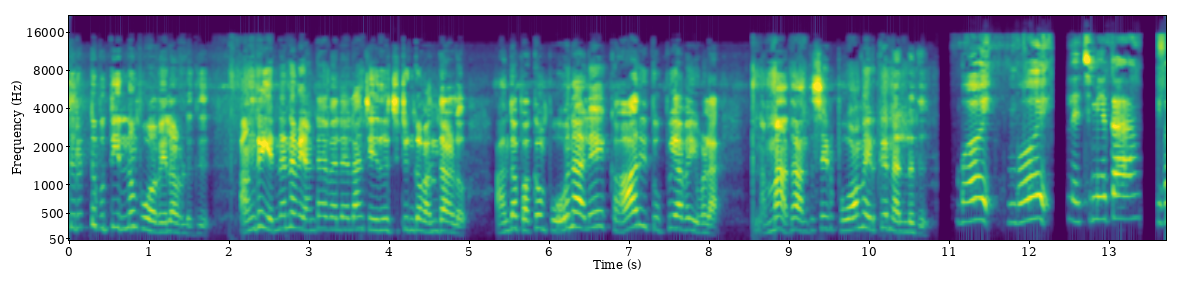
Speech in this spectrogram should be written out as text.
திருட்டு புத்தி இன்னும் போவேல அவளுக்கு. அங்க என்னென்ன வேண்டா வேலையெல்லாம் செய்து வச்சுட்டு இங்க வந்தாளோ அந்த பக்கம் போனாலே காரி துப்பியாவே இவள. நம்ம அதான் அந்த சைடு போகாம இருக்க நல்லது. போய் போய் லட்சுமி அக்கா. இவ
